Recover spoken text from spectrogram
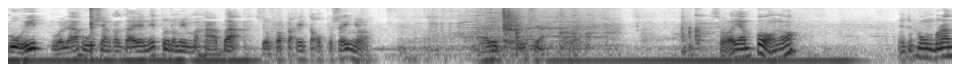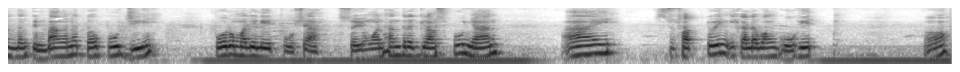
guhit. Wala ho siyang kagaya nito na may mahaba. So, papakita ko po sa inyo. Narito po siya. So, ayan po, no? Ito pong brand ng timbangan na to, Fuji. Puro maliliit po siya. So, yung 100 grams po niyan, ay sa tuwing ikalawang guhit. Oh.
